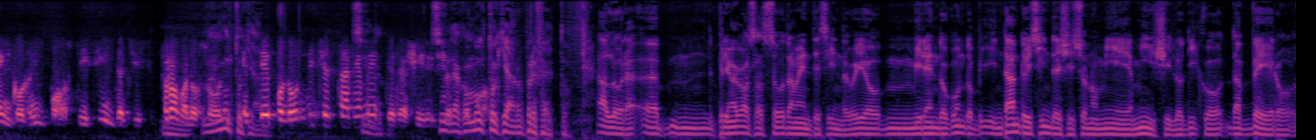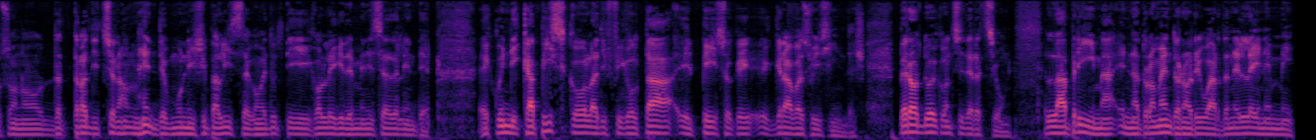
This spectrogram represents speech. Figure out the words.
vengono imposti, i sindaci si trovano soli e debbono necessariamente sindaco, reagire. Sindaco, molto chiaro, prefetto. Allora, eh, prima cosa assolutamente sindaco, io mi rendo conto, intanto i sindaci sono miei amici, lo dico davvero, sono da, tradizionalmente un municipalista come tutti i colleghi del Ministero dell'Interno e quindi capisco la difficoltà e il peso che eh, grava sui sindaci. Però due considerazioni. La prima, e naturalmente non riguarda né lei né me,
